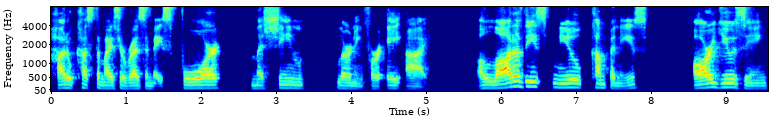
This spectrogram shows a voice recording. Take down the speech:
how to customize your resumes for machine learning for AI a lot of these new companies are using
